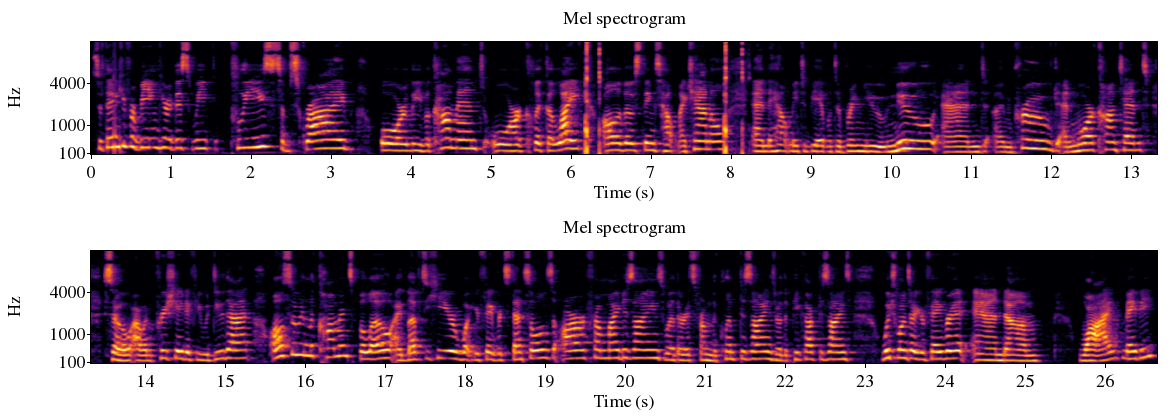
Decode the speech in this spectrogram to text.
So thank you for being here this week. Please subscribe or leave a comment or click a like. All of those things help my channel and they help me to be able to bring you new and improved and more content. So I would appreciate if you would do that. Also in the comments below, I'd love to hear what your favorite stencils are from my designs, whether it's from the Klimt designs or the Peacock designs. Which ones are your favorite? And um, why, maybe.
